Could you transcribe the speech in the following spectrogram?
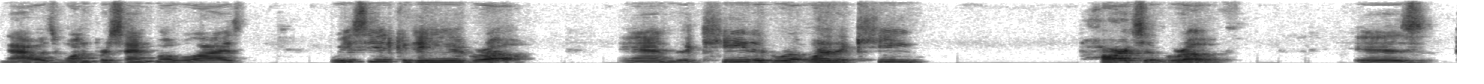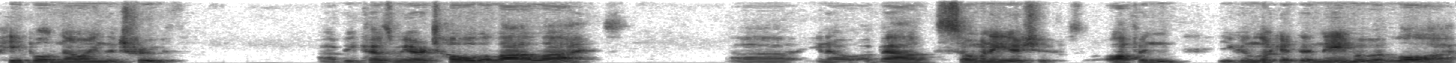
now is 1% mobilized. We see it continuing to grow. And the key to grow, one of the key parts of growth is people knowing the truth. Uh, because we are told a lot of lies, uh, you know, about so many issues often you can look at the name of a law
